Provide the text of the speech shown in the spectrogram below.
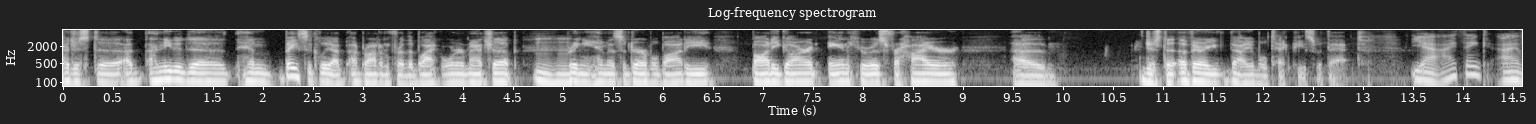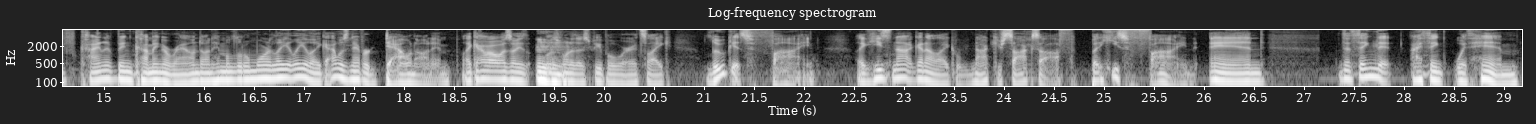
I just uh, I, I needed uh, him. Basically, I, I brought him for the Black Order matchup, Mm-hmm. bringing him as a durable body, bodyguard, and heroes for hire. Uh, just a, a very valuable tech piece with that. Yeah, I think I've kind of been coming around on him a little more lately. Like I was never down on him. Like I was always was one of those people where it's like Luke is fine. Like he's not gonna like knock your socks off, but he's fine. And the thing that I think with him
